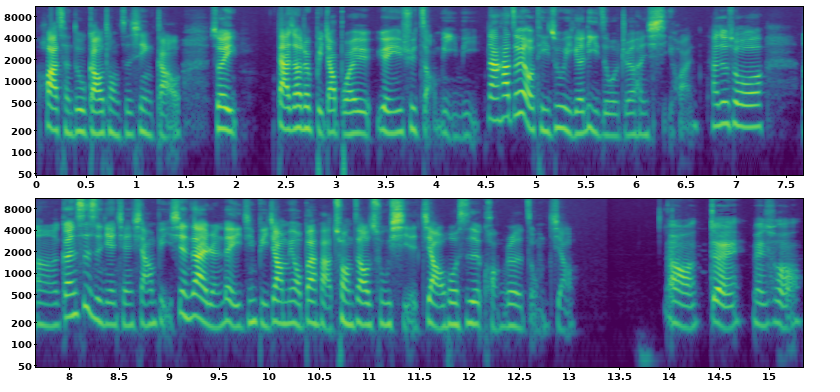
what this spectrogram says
化程度高，统治性高，所以大家就比较不会愿意去找秘密。那他这边有提出一个例子，我觉得很喜欢。他就说，嗯、跟四十年前相比，现在人类已经比较没有办法创造出邪教或是狂热宗教。哦，对，没错。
